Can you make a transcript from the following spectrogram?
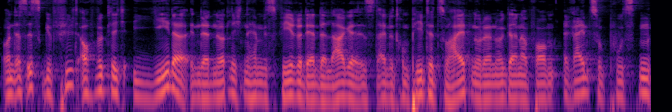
Und es ist gefühlt auch wirklich jeder in der nördlichen Hemisphäre, der in der Lage ist, eine Trompete zu halten oder in irgendeiner Form reinzupusten,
